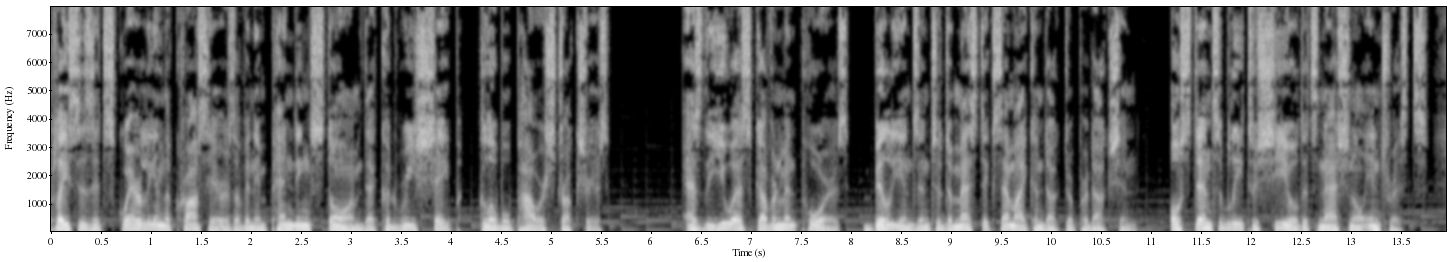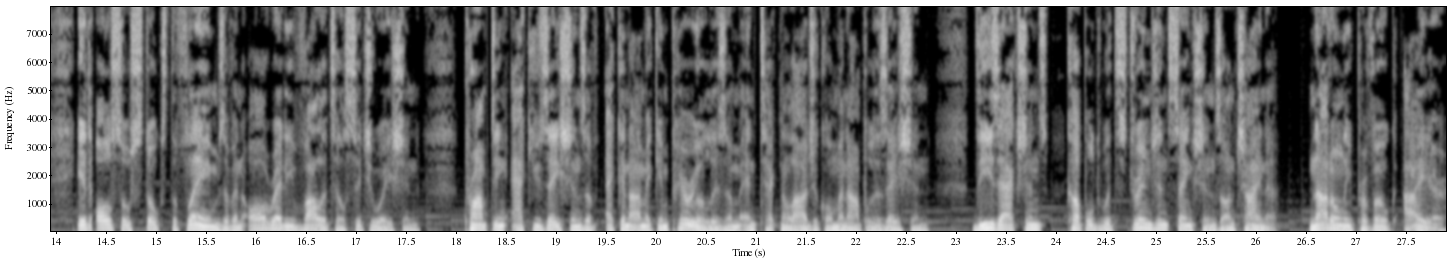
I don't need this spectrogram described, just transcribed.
places it squarely in the crosshairs of an impending storm that could reshape global power structures. As the U.S. government pours billions into domestic semiconductor production, ostensibly to shield its national interests, it also stokes the flames of an already volatile situation, prompting accusations of economic imperialism and technological monopolization. These actions, coupled with stringent sanctions on China, not only provoke ire,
